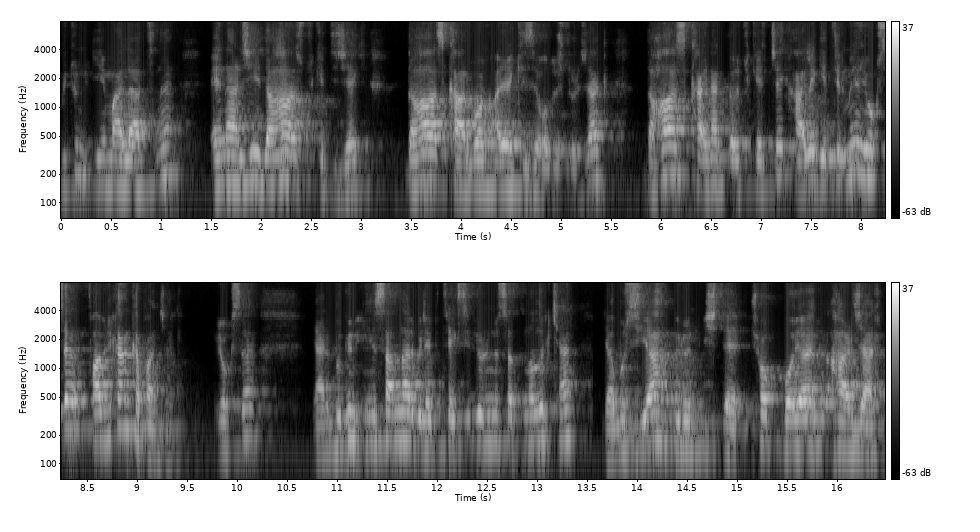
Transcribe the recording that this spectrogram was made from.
bütün imalatını enerjiyi daha az tüketecek, daha az karbon ayak izi oluşturacak, daha az kaynakları tüketecek hale getirmeye yoksa fabrikan kapanacak. Yoksa yani bugün insanlar bile bir tekstil ürünü satın alırken ya bu siyah ürün işte çok boya harcar.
